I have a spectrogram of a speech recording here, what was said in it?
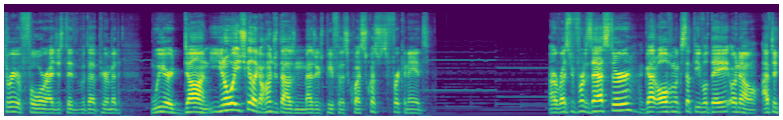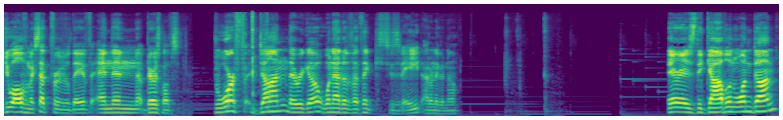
three or four I just did with that pyramid. We are done. You know what? You should get like 100,000 magic XP for this quest. This quest was freaking AIDS. Alright, Recipe for Disaster. I got all of them except Evil Dave. Oh no, I have to do all of them except for Evil Dave. And then Barrows Gloves. Dwarf done. There we go. One out of, I think, is it eight? I don't even know. There is the Goblin one done.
